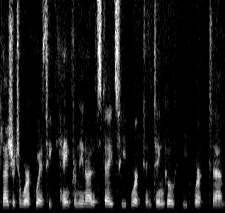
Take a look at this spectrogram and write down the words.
pleasure to work with. He came from the United States. He'd worked in Dingle. He'd worked um,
